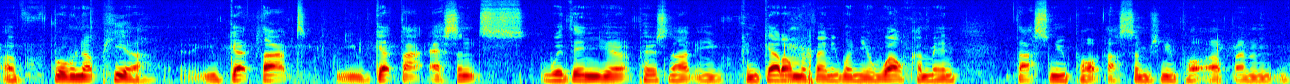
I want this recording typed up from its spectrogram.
of growing up here. You get that you get that essence within your personality. You can get on with anyone. You're welcome in. That's Newport. That sums Newport up. And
